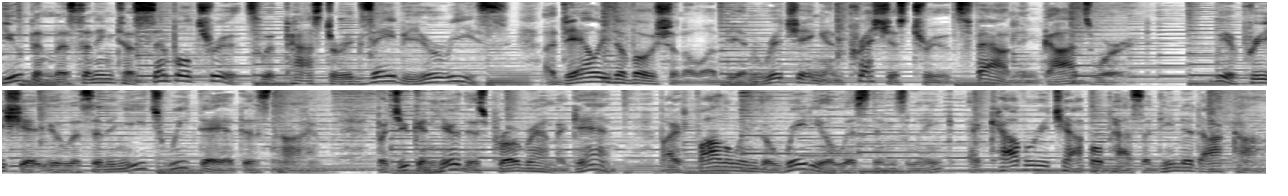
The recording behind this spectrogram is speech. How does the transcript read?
You've been listening to Simple Truths with Pastor Xavier Ries, a daily devotional of the enriching and precious truths found in God's Word. We appreciate you listening each weekday at this time, but you can hear this program again by following the radio listings link at calvarychapelpasadena.com.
